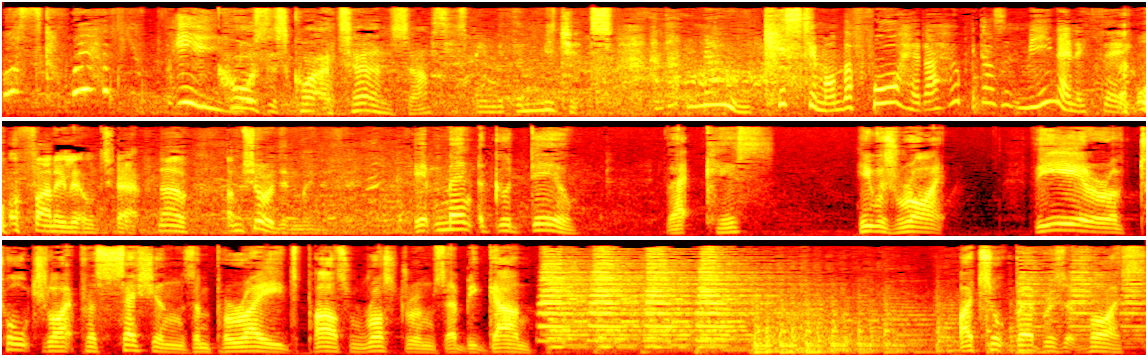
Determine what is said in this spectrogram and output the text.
Oscar, where have you been? Caused us quite a turn, son. He's been with the midgets. And that gnome kissed him on the forehead. I hope it doesn't mean anything. what a funny little chap. No, I'm sure it didn't mean anything. It meant a good deal, that kiss. He was right. The era of torchlight processions and parades past rostrums had begun. I took Bebra's advice.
